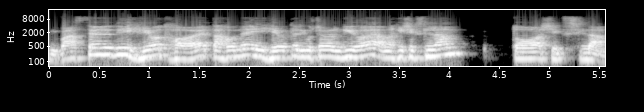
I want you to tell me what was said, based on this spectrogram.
বাস্তবে যদি হিয়ত হয়, তাহলে এই হিয়তের উচ্চারণ কি হয়? আমরা কি শিখছিলাম? তো শিখছিলাম।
